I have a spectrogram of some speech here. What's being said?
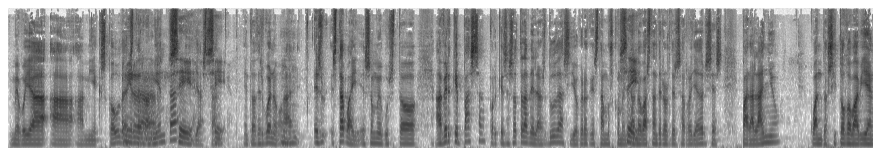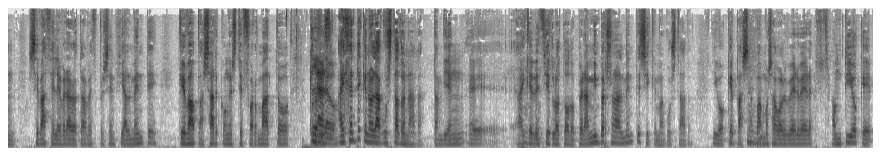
me voy a, a, mi Xcode, a, esta herramienta y ya está. Entonces, bueno, ah, está guay, eso me gustó. A ver qué pasa, porque esa es otra de las dudas y yo creo que estamos comentando bastante los desarrolladores, es para el año, cuando si todo va bien se va a celebrar otra vez presencialmente, qué va a pasar con este formato. Claro. Hay gente que no le ha gustado nada, también eh, hay que decirlo todo, pero a mí personalmente sí que me ha gustado. Digo, ¿qué pasa? Vamos a volver a ver a un tío que,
